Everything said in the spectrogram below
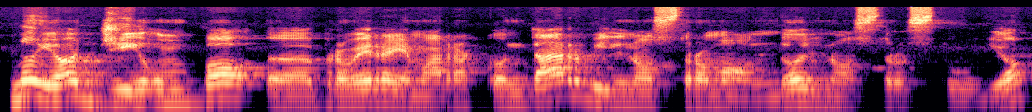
Noi oggi un po' eh, proveremo a raccontarvi il nostro mondo, il nostro studio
